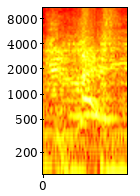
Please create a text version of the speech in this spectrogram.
Make it late.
